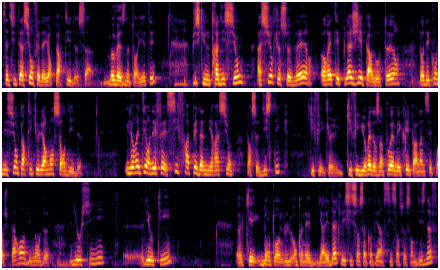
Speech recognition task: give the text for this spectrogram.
Cette citation fait d'ailleurs partie de sa mauvaise notoriété, puisqu'une tradition assure que ce vers aurait été plagié par l'auteur dans des conditions particulièrement sordides. Il aurait été en effet si frappé d'admiration par ce distique, qui, figurait dans un poème écrit par l'un de ses proches parents du nom de Liu Xi, euh, Liu Qi, euh, dont on, connaît bien les dates, lui 651-679,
